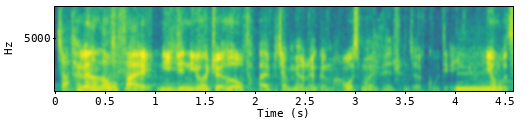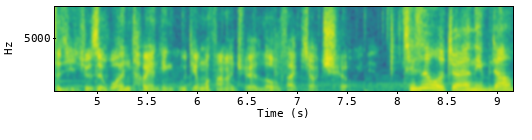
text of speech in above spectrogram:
转。它跟 Lo-Fi，你就你会觉得 Lo-Fi 比较没有那个吗？为什么会偏选择古典音乐？因为我自己就是我很讨厌听古典，我反而觉得 Lo-Fi 比较 chill 一点。其实我觉得你比较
